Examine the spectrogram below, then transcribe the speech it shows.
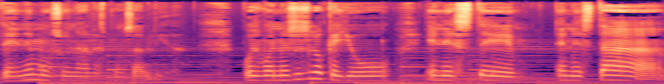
tenemos una responsabilidad. Pues bueno, eso es lo que yo en este en esta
